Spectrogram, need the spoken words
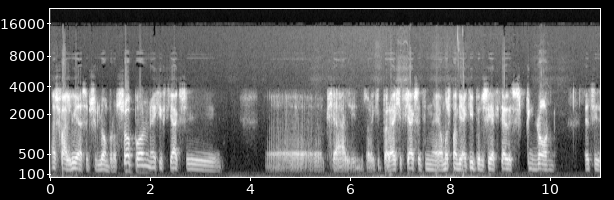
ασφαλείας υψηλών προσώπων, έχει φτιάξει ε, ποια άλλη τώρα εκεί πέρα, έχει φτιάξει την ε, Ομοσπονδιακή Υπηρεσία Εκτέλεσης Ποινών έτσι,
